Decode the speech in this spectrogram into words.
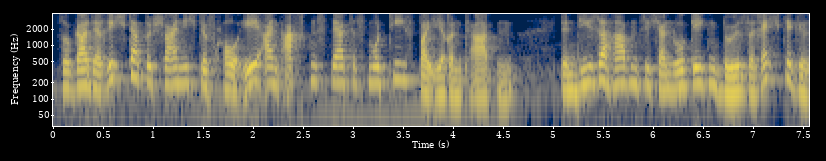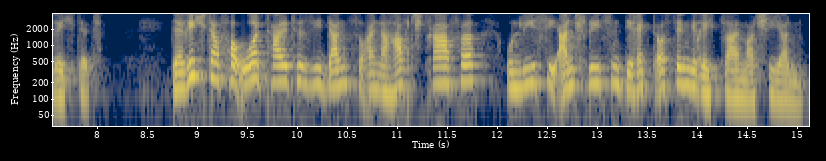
Sogar der Richter bescheinigte Frau E. ein achtenswertes Motiv bei ihren Taten, denn diese haben sich ja nur gegen böse Rechte gerichtet. Der Richter verurteilte sie dann zu einer Haftstrafe und ließ sie anschließend direkt aus dem Gerichtssaal marschieren.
